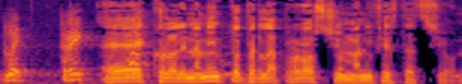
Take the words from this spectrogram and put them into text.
Due, tre. Ecco l'allenamento per la prossima manifestazione.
